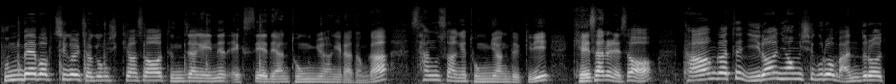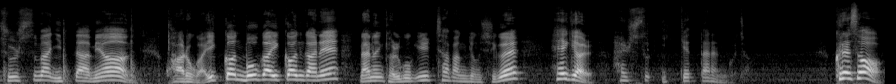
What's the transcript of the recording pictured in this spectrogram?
분배 법칙을 적용시켜서 등장해 있는 x에 대한 동류항이라던가 상수항의 동류항들끼리 계산을 해서 다음 같은 이런 형식으로 만들어 줄 수만 있다면 괄호가 있건 뭐가 있건 간에 나는 결국 1차 방정식을 해결할 수 있겠다는 거죠. 그래서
